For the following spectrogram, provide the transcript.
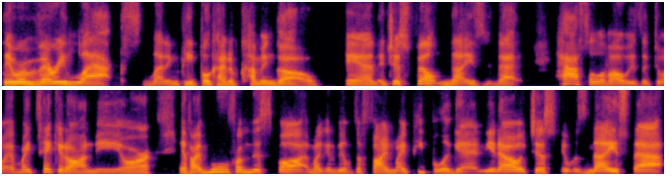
they were very lax letting people kind of come and go. And it just felt nice that hassle of always like, do I have my ticket on me? Or if I move from this spot, am I going to be able to find my people again? You know, it just, it was nice that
